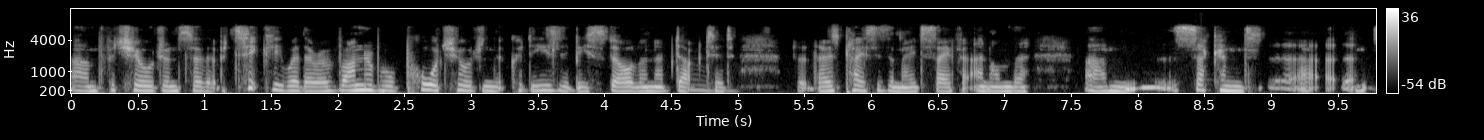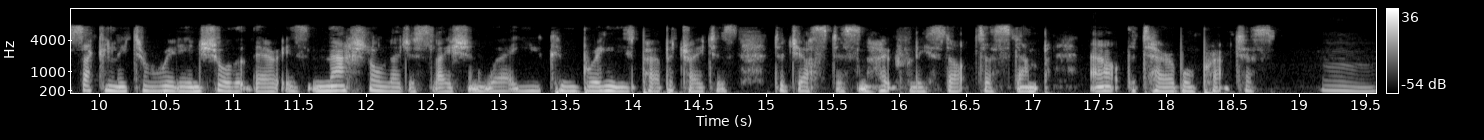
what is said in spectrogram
um, for children, so that particularly where there are vulnerable, poor children that could easily be stolen, abducted, mm. that those places are made safer. And on the um, second, uh, secondly, to really ensure that there is national legislation where you can bring these perpetrators to justice and hopefully start to stamp out the terrible practice. Mm.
